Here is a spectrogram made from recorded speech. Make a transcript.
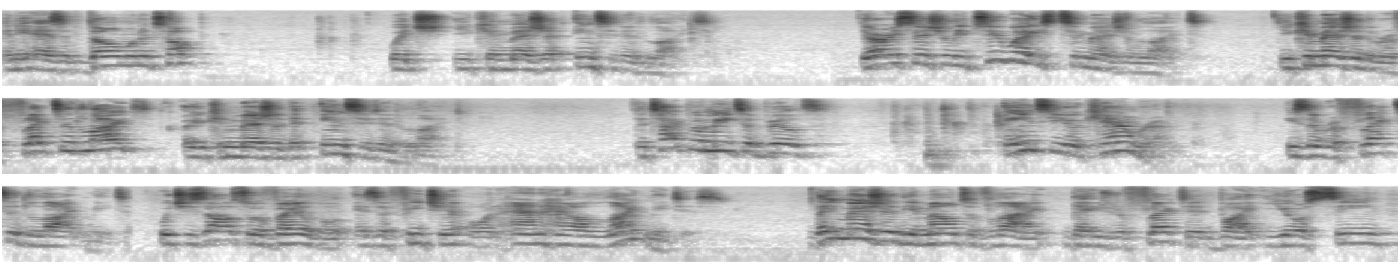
and it has a dome on the top which you can measure incident light. There are essentially two ways to measure light. You can measure the reflected light or you can measure the incident light. The type of meter built into your camera is a reflected light meter, which is also available as a feature on handheld light meters. They measure the amount of light that is reflected by your scene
